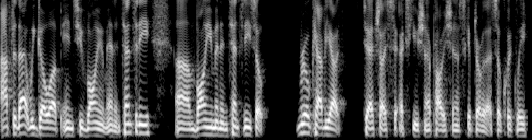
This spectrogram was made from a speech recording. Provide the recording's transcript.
After that, we go up into volume and intensity, um, volume and intensity. So real caveat to exercise execution. I probably shouldn't have skipped over that so quickly.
